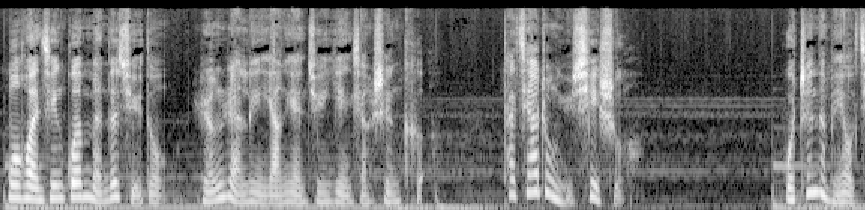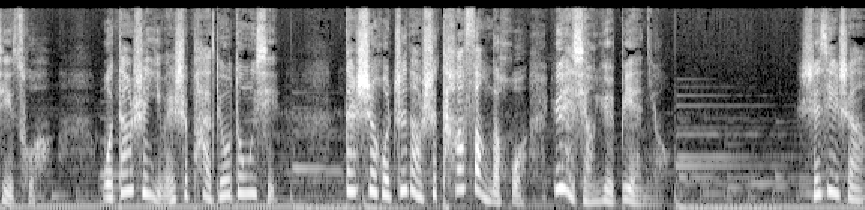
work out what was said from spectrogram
莫焕晶关门的举动仍然令杨艳军印象深刻。他加重语气说：“我真的没有记错，我当时以为是怕丢东西，但事后知道是他放的火，越想越别扭。”实际上，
